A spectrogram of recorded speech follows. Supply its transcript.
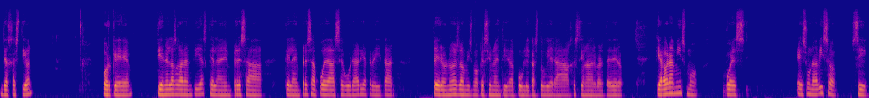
de gestión porque tiene las garantías que la empresa que la empresa pueda asegurar y acreditar pero no es lo mismo que si una entidad pública estuviera gestionando el vertedero. Que ahora mismo, pues, es un aviso, sí,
